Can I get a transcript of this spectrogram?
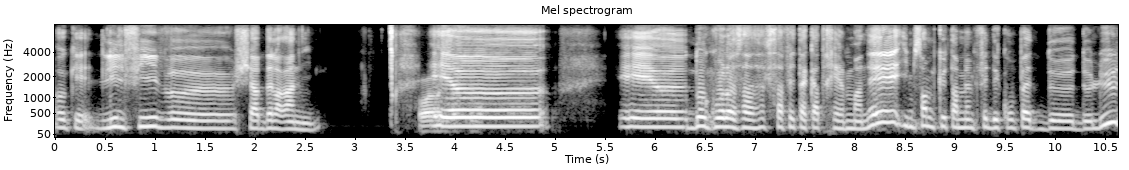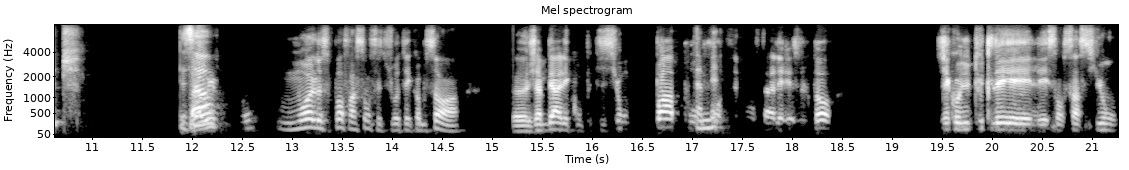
ok. l'île Five euh, chez Voilà, Abdelrani. Et, exactement. euh, et donc voilà, ça, ça fait ta quatrième année. Il me semble que tu as même fait des compètes de, de lutte. C'est Bah ça? oui. Moi, le sport, de toute façon, c'est toujours été comme ça. hein. J'aime bien les compétitions, pas pour forcément faire les résultats. J'ai connu toutes les, les sensations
